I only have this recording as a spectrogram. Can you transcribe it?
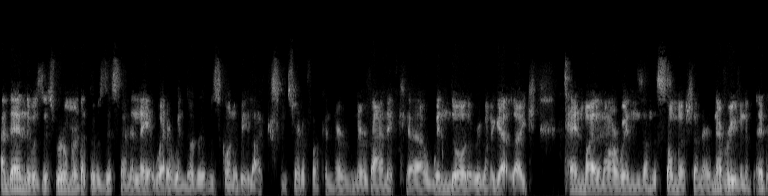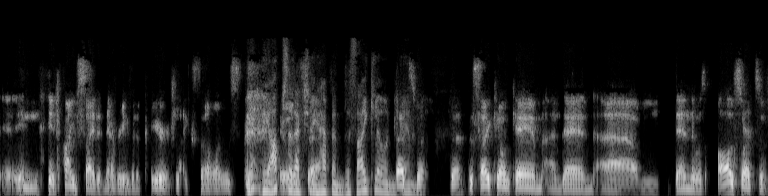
and then there was this rumor that there was this kind of late weather window that was going to be like some sort of fucking nir- nirvanic uh, window that we are going to get like 10 mile an hour winds on the summit and it never even it, in in hindsight it never even appeared like so it was the opposite was, actually uh, happened the cyclone that's came. what the, the cyclone came and then um then there was all sorts of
